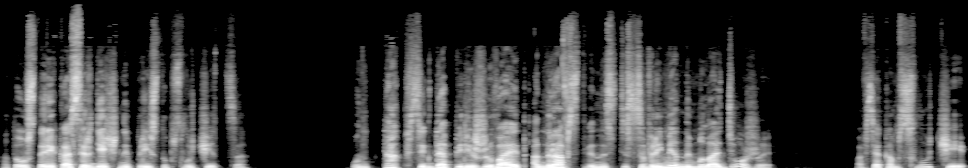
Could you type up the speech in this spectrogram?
а то у старика сердечный приступ случится. Он так всегда переживает о нравственности современной молодежи. Во всяком случае,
